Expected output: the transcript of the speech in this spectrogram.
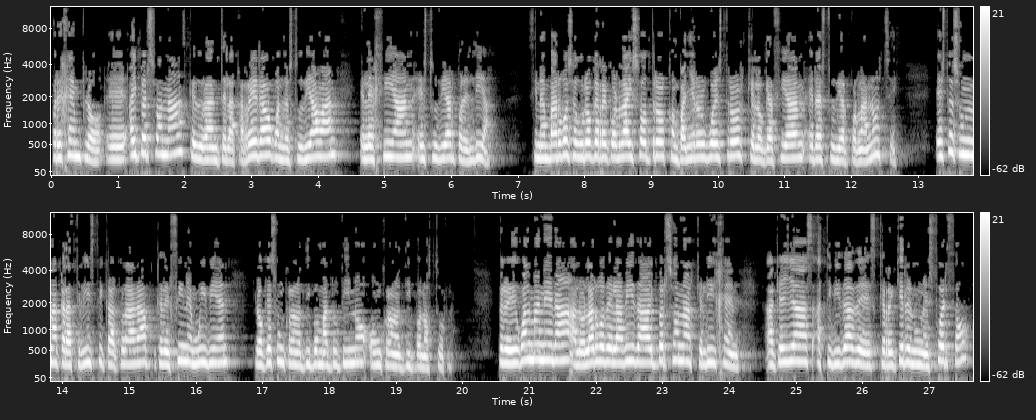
Por ejemplo, eh, hay personas que durante la carrera o cuando estudiaban elegían estudiar por el día. Sin embargo, seguro que recordáis otros compañeros vuestros que lo que hacían era estudiar por la noche. Esto es una característica clara que define muy bien lo que es un cronotipo matutino o un cronotipo nocturno. Pero de igual manera, a lo largo de la vida hay personas que eligen aquellas actividades que requieren un esfuerzo,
